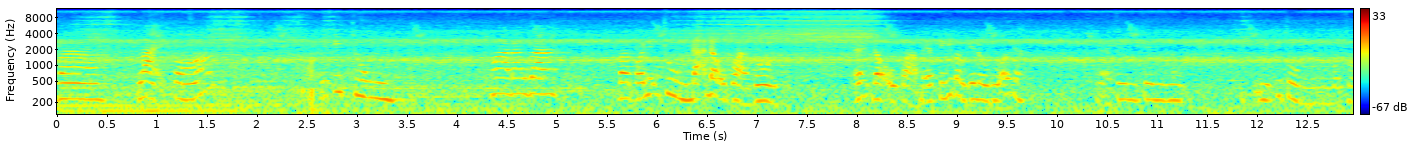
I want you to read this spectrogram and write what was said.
Và lại có những cái chùm hoa đang ra và có những chùm đã đậu quả rồi. Đấy đậu quả bé tí bằng cái đầu đũa kìa. Đấy, trên trên những cái chùm một số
